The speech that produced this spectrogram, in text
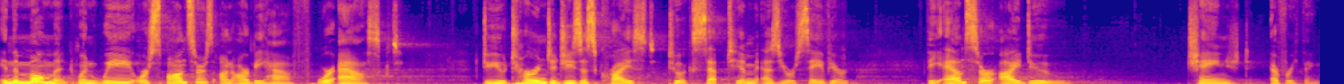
In the moment when we or sponsors on our behalf were asked, Do you turn to Jesus Christ to accept him as your Savior? The answer, I do, changed everything.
